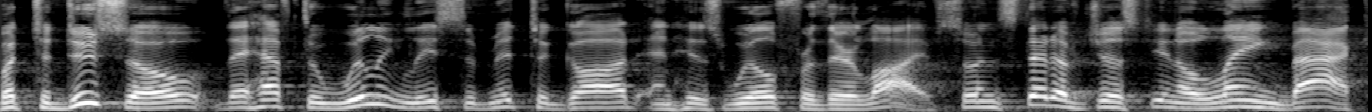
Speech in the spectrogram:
But to do so, they have to willingly submit to God and His will for their lives. So instead of just you know, laying back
